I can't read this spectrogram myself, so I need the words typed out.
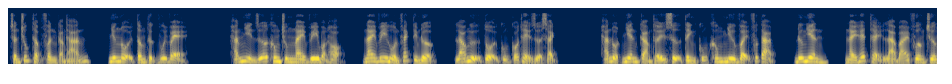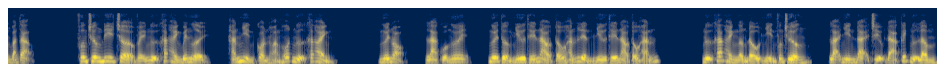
Trần Trúc thập phần cảm thán, nhưng nội tâm thực vui vẻ. Hắn nhìn giữa không trung nay vi bọn họ, nay vi hồn phách tìm được, lão ngự tội cũng có thể rửa sạch. Hắn đột nhiên cảm thấy sự tình cũng không như vậy phức tạp, đương nhiên, này hết thể là bái Phương Trương ban tạo. Phương Trương đi trở về ngự khắc hành bên người, hắn nhìn còn hoảng hốt ngự khắc hành. Ngươi nọ, là của ngươi, ngươi tưởng như thế nào tấu hắn liền như thế nào tấu hắn. Ngự khắc hành ngẩng đầu nhìn Phương Trương, lại nhìn đại chịu đả kích ngự lâm,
